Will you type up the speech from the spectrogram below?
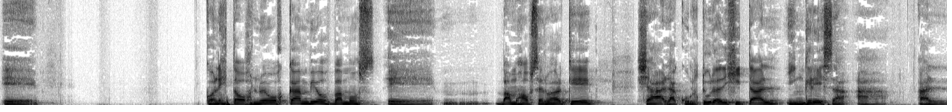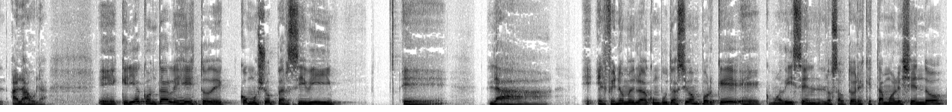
Eh, con estos nuevos cambios vamos, vamos a observar que ya la cultura digital ingresa al, al aula. Eh, quería contarles esto de cómo yo percibí eh, eh, el fenómeno de la computación porque, como dicen los autores que estamos leyendo,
